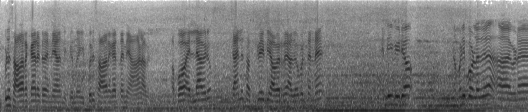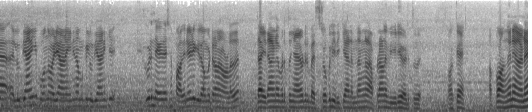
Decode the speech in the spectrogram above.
ഇപ്പോഴും സാധാരണക്കാരായിട്ട് തന്നെയാണ് നിൽക്കുന്നത്. ഇപ്പോഴും സാധാരണക്കാർ തന്നെയാണ് അവർ അപ്പോൾ എല്ലാവരും ചാനൽ സബ്സ്ക്രൈബ് ചെയ്യുക. അവരുടെ അതേപോലെ തന്നെ എന്റെ ഈ വീഡിയോ നമ്മളിപ്പോൾ ഉള്ളത് ഇവിടെ ലുധിയാനയ്ക്ക് പോകുന്ന വഴിയാണ്. ഇനി നമുക്ക് ലുധിയാനയ്ക്ക് ഇവിടുന്ന് ഏകദേശം പതിനേഴ് കിലോമീറ്റർ ആണ് ഉള്ളത്. ഇതാ ഇതാണ് ഇവിടുത്തെ ഞാനിവിടെ ഒരു ബസ് സ്റ്റോപ്പിൽ ഇരിക്കുകയാണ്. എന്നങ്ങൾ അപ്പോഴാണ് വീഡിയോ എടുത്തത്. ഓക്കെ അപ്പോൾ അങ്ങനെയാണ്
